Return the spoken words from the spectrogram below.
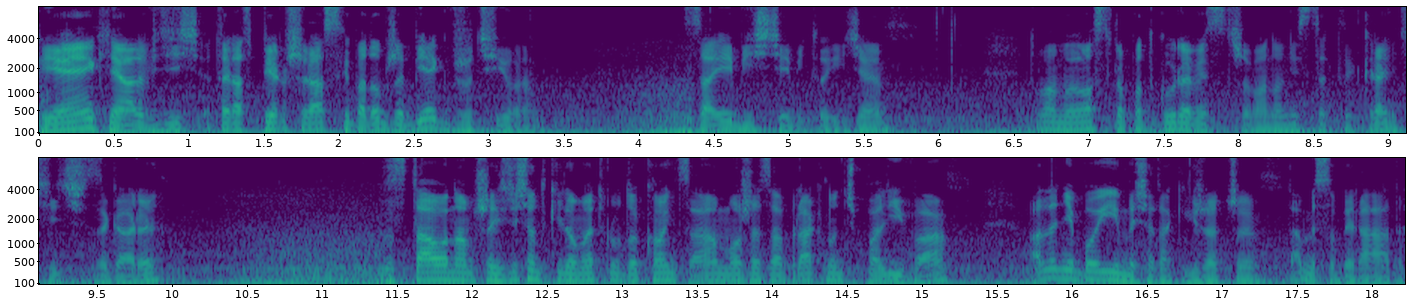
Pięknie, ale widzicie, teraz pierwszy raz chyba dobrze bieg wrzuciłem. Zajebiście mi to idzie. Tu mamy ostro pod górę, więc trzeba no niestety kręcić zegary. Zostało nam 60 km do końca, może zabraknąć paliwa, ale nie boimy się takich rzeczy, damy sobie radę.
